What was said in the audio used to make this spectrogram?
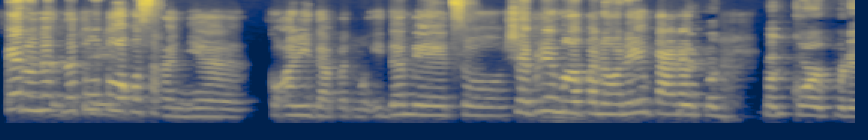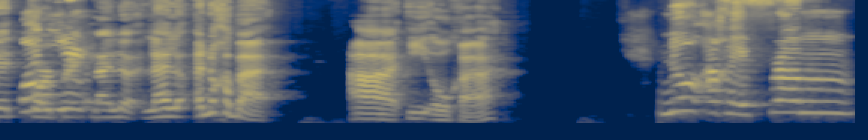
pero na, natuto ako sa kanya kung ano dapat mong idamit. So, syempre yung mga panahon na yun, parang, pag, pag corporate, corporate, lalo, lalo, ano ka ba? Ah, EO ka? no, okay, from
